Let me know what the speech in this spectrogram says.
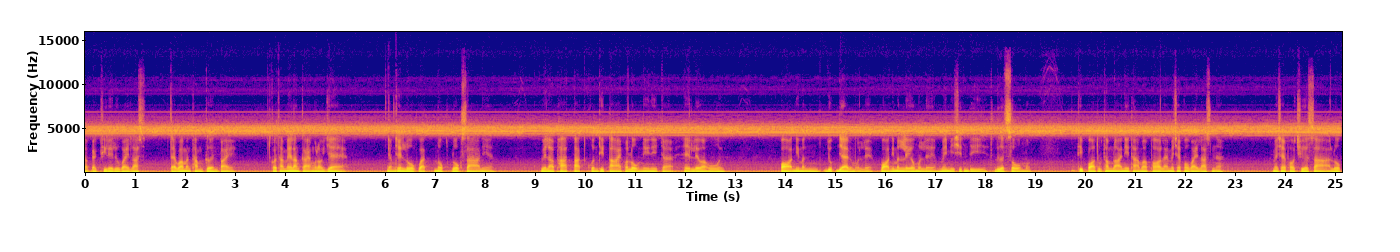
กับแบคทีเรียหรือไวรัส แต่ว่ามันทำเกินไป ก็ทำให้ร่างกายของเราแย่ อย่างเช่นโรคหวัดนกโรคซาเนี่ยเวลาผ่าตัดคนที่ตายเพราะโรคนี้นี่จะเห็นเลยว่าโอ้ย ปอดนี่มันยุบแย่ไปหมดเลย ปอดนี่มันเหลวหมดเลย ไม่มีชิ้นดีเลือดโซมหมด ที่ปอดถูกทำลายนี่ถามว่าเพราะอะไรไม่ใช่เพราะไวรัสนะ ไม่ใช่เพราะเชื้อซาโรค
